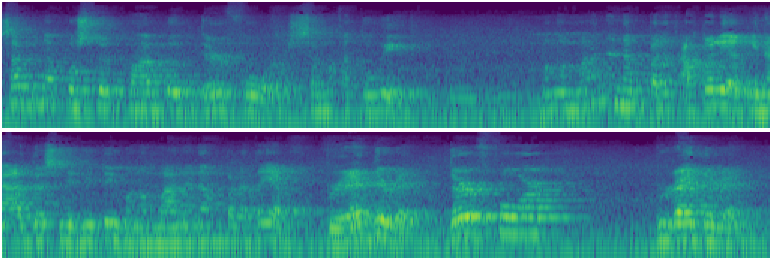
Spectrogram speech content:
Sabi ni Apostol Pablo, therefore, sa makatuwid, mga mananampalataya. Actually, ang ina-address niya dito yung mga mananampalataya. Brethren. Therefore, brethren.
